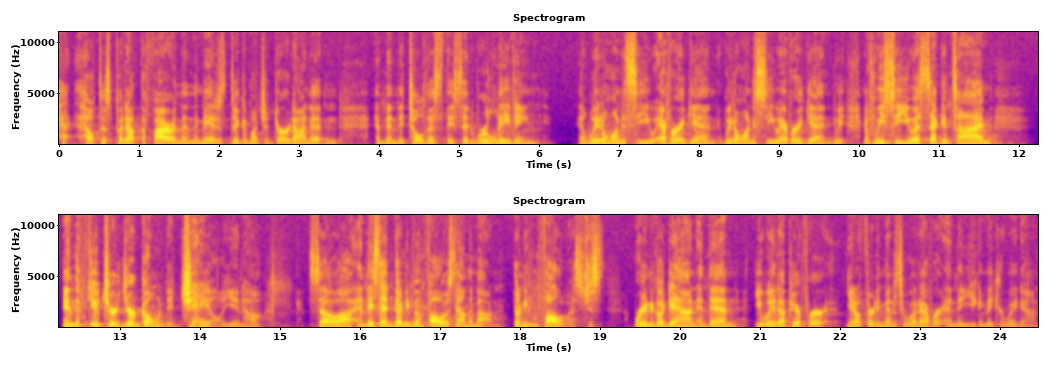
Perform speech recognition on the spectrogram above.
ha- helped us put out the fire, and then they made us dig a bunch of dirt on it. And, and then they told us, they said, We're leaving, and we don't want to see you ever again. We don't want to see you ever again. We, if we see you a second time in the future, you're going to jail, you know? So, uh, and they said, Don't even follow us down the mountain. Don't even follow us. Just, we're going to go down, and then you wait up here for, you know, 30 minutes or whatever, and then you can make your way down.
